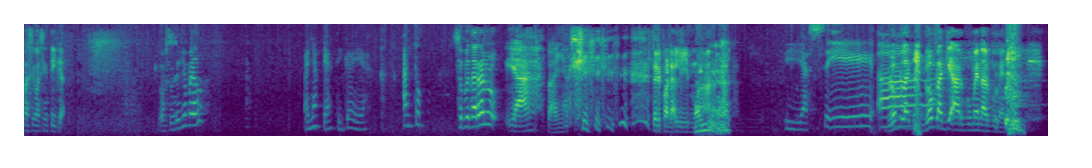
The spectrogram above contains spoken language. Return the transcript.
masing-masing tiga. Langsung saja Mel. Banyak ya, tiga ya. Ancuk. Sebenarnya lu ya banyak sih daripada lima. Banyak. Iya sih. Belum ah, lagi belum lagi argumen-argumen.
